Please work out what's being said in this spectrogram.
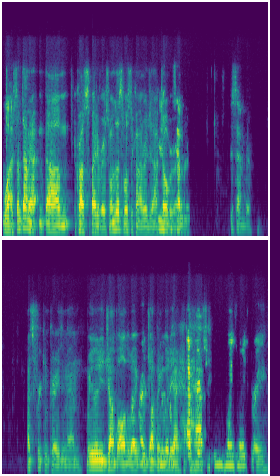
What? Sometime in, um across the Spider Verse. When was that supposed to come out originally? October. right? December. December. That's freaking crazy, man. We literally jump all the way. We're jumping literally a, a December half. 2023.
